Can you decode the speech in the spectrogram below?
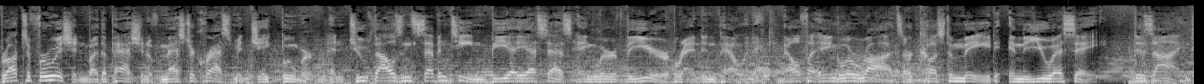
brought to fruition by the passion of master craftsman Jake Boomer and 2017 BASS Angler of the Year Brandon Palaniuk. Alpha Angler rods are custom made in the USA, designed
